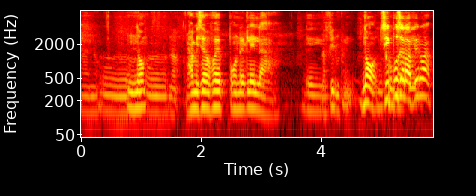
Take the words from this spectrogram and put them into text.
Ah, no. No, No. a mí se me fue ponerle la... eh, La firma. No, sí puse la firma,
